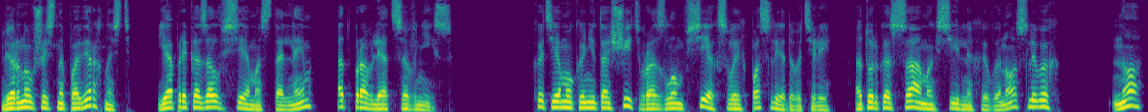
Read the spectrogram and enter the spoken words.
Вернувшись на поверхность, я приказал всем остальным отправляться вниз, хоть я мог и не тащить в разлом всех своих последователей, а только самых сильных и выносливых, но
